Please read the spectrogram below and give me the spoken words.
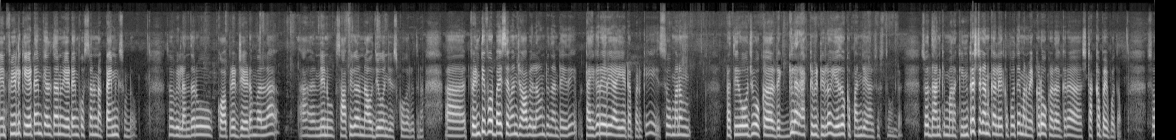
నేను ఫీల్డ్కి ఏ టైంకి వెళ్తాను ఏ టైంకి వస్తాను నాకు టైమింగ్స్ ఉండవు. సో వీళ్ళందరూ కోఆపరేట్ చేయడం వల్ల నేను సాఫీగా నా ఉద్యోగం చేసుకోగలుగుతున్నాను twenty four by seven job ఎలా ఉంటుందంటే ఇది టైగర్ ఏరియా అయ్యేటప్పటికి సో మనం ప్రతిరోజు ఒక రెగ్యులర్ యాక్టివిటీలో ఏదో ఒక పని చేయాల్సి వస్తూ ఉంటుంది. సో దానికి మనకి ఇంట్రెస్ట్ కనుక లేకపోతే మనం ఎక్కడో ఒక దగ్గర స్టక్అప్ అయిపోతాం. సో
